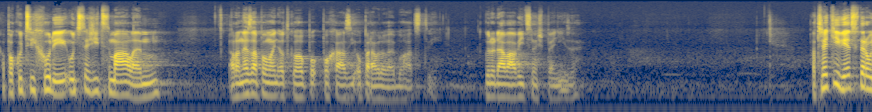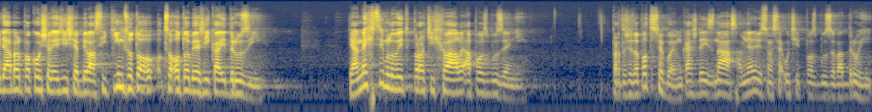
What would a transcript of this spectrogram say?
A pokud jsi chudý, uč se žít s málem, ale nezapomeň, od koho pochází opravdové bohatství. Kdo dává víc než peníze. A třetí věc, kterou ďábel pokoušel Ježíše, byla si tím, co, to, co o tobě říkají druzí. Já nechci mluvit proti chvále a pozbuzení, protože to potřebujeme, každý z nás, a měli bychom se učit pozbuzovat druhý.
